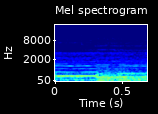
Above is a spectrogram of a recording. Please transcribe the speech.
Música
